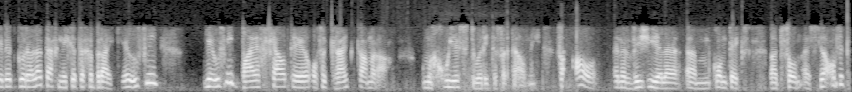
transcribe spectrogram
jy weet gorilla tegnieke te gebruik. Jy hoef nie jy hoef nie baie geld te hê of 'n great kamera om 'n goeie storie te vertel nie. Veral in 'n visuele um konteks wat film is. Ja, ons het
